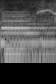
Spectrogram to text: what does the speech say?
Bye.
